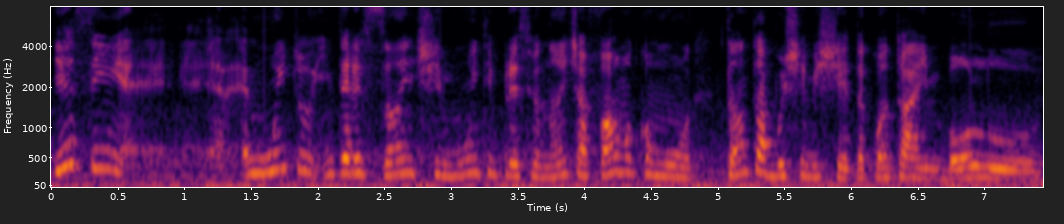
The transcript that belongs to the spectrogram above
E assim, é, é, é, muito interessante, muito impressionante a forma como tanto a Buchemicheta quanto a Embolo,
